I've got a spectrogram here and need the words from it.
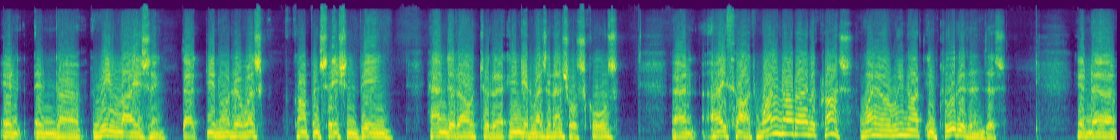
in in uh, realizing that you know there was compensation being handed out to the Indian residential schools, and I thought, why not Île-à-la-Crosse? Why are we not included in this? And uh,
